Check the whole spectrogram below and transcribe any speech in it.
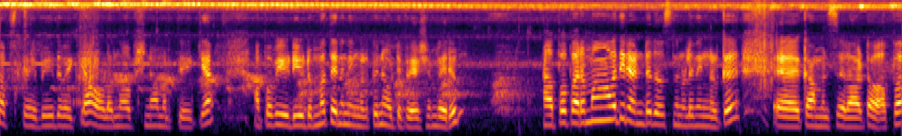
സബ്സ്ക്രൈബ് ചെയ്ത് വെക്കുക ഓളെന്ന ഓപ്ഷൻ അമർത്തി വയ്ക്കുക അപ്പോൾ വീഡിയോ ഇടുമ്പോൾ തന്നെ നിങ്ങൾക്ക് നോട്ടിഫിക്കേഷൻ വരും. അപ്പോൾ പരമാവധി രണ്ട് ദിവസത്തിനുള്ളിൽ നിങ്ങൾക്ക് കമൻസ് ഇടാം കേട്ടോ. അപ്പോൾ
